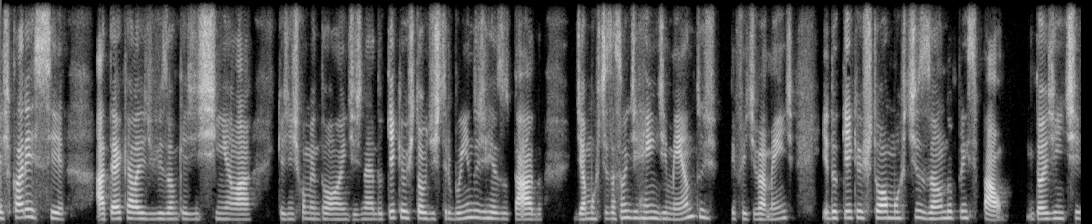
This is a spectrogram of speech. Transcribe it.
esclarecer até aquela divisão que a gente tinha lá, que a gente comentou antes, né, do que, que eu estou distribuindo de resultado de amortização de rendimentos, efetivamente, e do que, que eu estou amortizando o principal. Então, a gente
